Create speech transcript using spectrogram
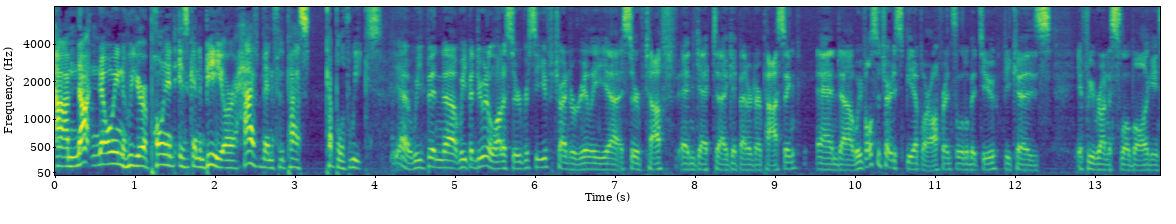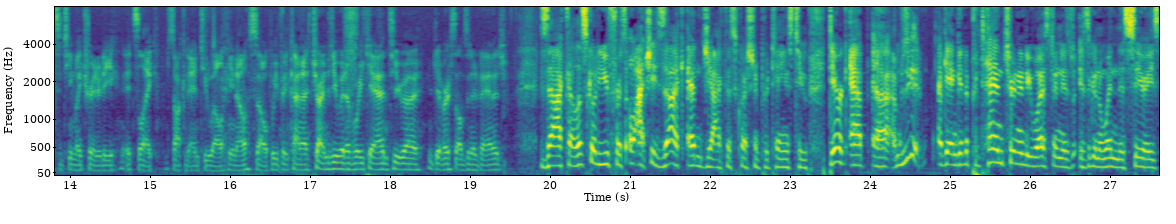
um, not knowing who your opponent is going to be or has been for the past couple of weeks? Yeah, we've been uh, we've been doing a lot of serve receive, trying to really uh, serve tough and get uh, get better at our passing, and uh, we've also tried to speed up our offense a little bit too because if we run a slow ball against a team like Trinity, it's like it's not going to end too well, you know. So we've been kind of trying to do whatever we can to uh, give ourselves an advantage. Zach, uh, let's go to you first. Oh, actually, Zach and Jack, this question pertains to Derek Epp. Uh, I'm just gonna, again going to pretend Trinity Western is, is going to win this series.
